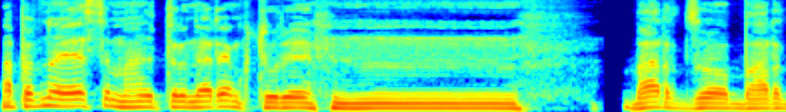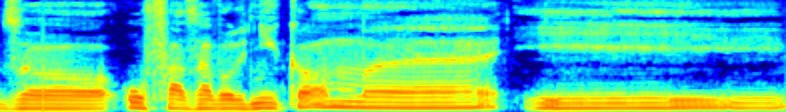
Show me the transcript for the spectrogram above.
Na pewno ja jestem trenerem, który hmm, bardzo, bardzo ufa zawodnikom e, i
